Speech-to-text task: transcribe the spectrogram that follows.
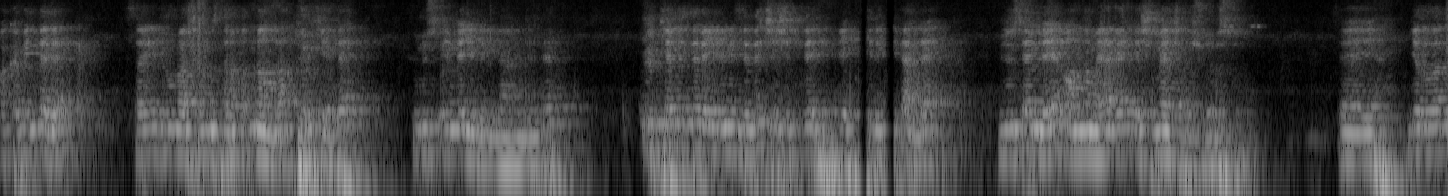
Akabinde de Sayın Cumhurbaşkanımız tarafından da Türkiye'de Emre yılı ilan edildi. Ülkemizde ve ilimizde de çeşitli etkinliklerle Yunus Emre'yi anlamaya ve yaşamaya çalışıyoruz. Ee, yılın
